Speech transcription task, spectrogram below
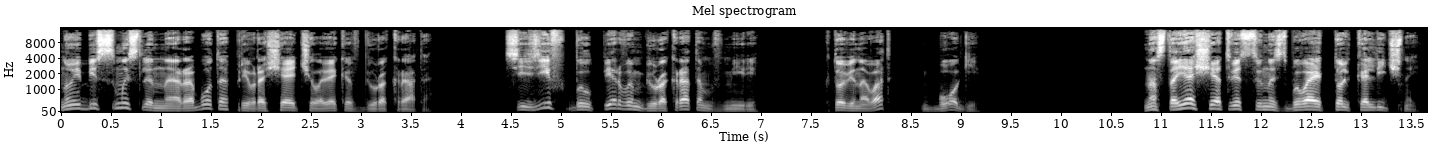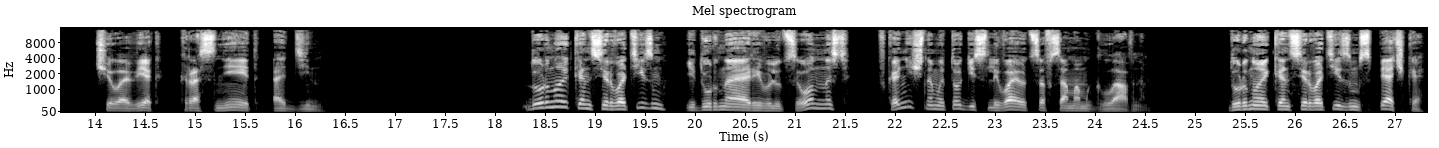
Но и бессмысленная работа превращает человека в бюрократа. Сизиф был первым бюрократом в мире. Кто виноват? Боги. Настоящая ответственность бывает только личной. Человек краснеет один. Дурной консерватизм и дурная революционность в конечном итоге сливаются в самом главном. Дурной консерватизм — спячка,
